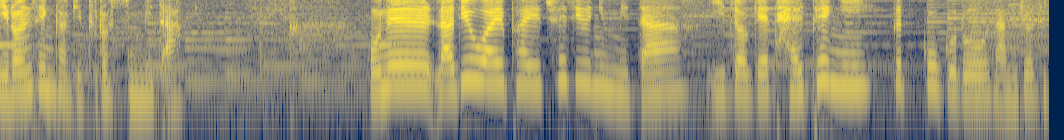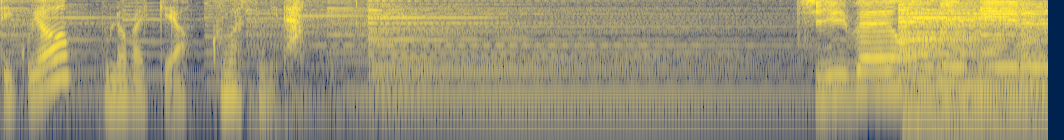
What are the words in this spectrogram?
이런 생각이 들었습니다. 오늘 라디오 와이파이 최지은입니다. 이적의 달팽이 끝곡으로 남겨드리고요. 물러갈게요. 고맙습니다. 집에 오는 길은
